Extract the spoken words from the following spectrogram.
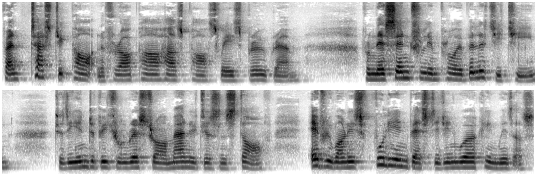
fantastic partner for our Powerhouse Pathways program from their central employability team to the individual restaurant managers and staff, everyone is fully invested in working with us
